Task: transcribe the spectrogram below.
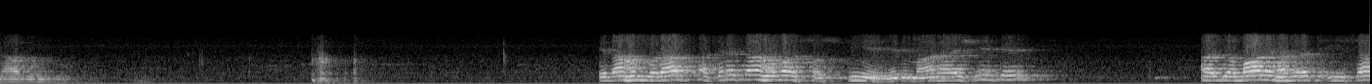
نابود بود. اذا ہم مراد فترتا ہوا سستی ہیں یعنی مانا ایسی ہے کہ از زمان حضرت عیسیٰ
